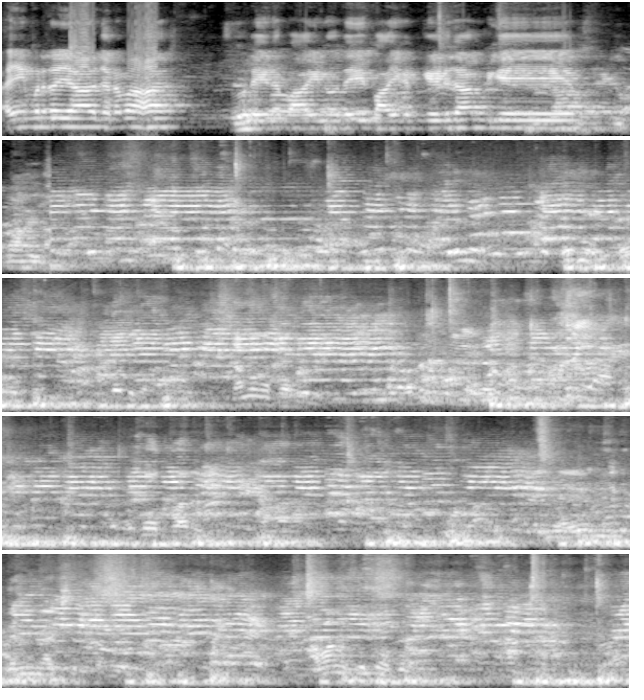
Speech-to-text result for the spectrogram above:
అయమృతయా జనమ துளையில பாயினோதே பாய்கள் கேடுதாம்பிகே அவங்க சொல்லுவாங்க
